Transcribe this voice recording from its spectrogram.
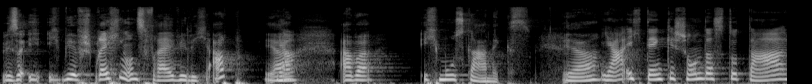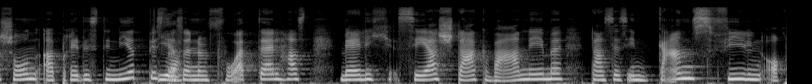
ich, ich, wir sprechen uns freiwillig ab, ja, ja. aber ich muss gar nichts. Ja. ja, ich denke schon, dass du da schon äh, prädestiniert bist, ja. also einen Vorteil hast, weil ich sehr stark wahrnehme, dass es in ganz vielen auch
